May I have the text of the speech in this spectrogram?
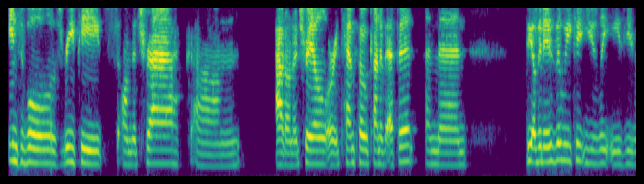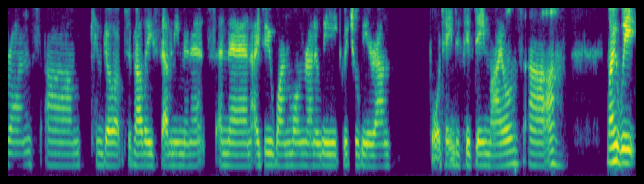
intervals, repeats on the track, um, out on a trail or a tempo kind of effort. And then the other days of the week, it usually easy runs, um, can go up to probably 70 minutes. And then I do one long run a week, which will be around 14 to 15 miles. Uh, my week,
